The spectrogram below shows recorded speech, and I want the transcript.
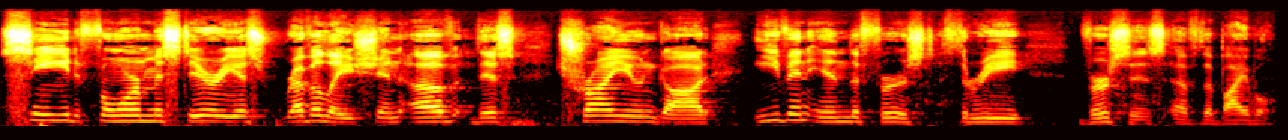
seed form mysterious revelation of this triune God, even in the first three verses of the Bible.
